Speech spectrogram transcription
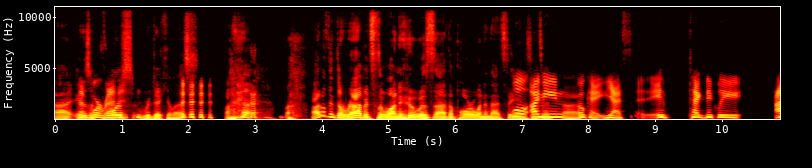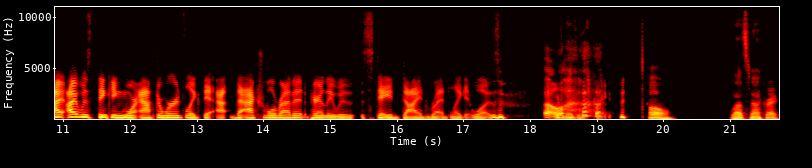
Uh, it That is of poor rabbit. course ridiculous. I don't think the rabbit's the one who was uh, the poor one in that scene. well, I since it, mean, uh, okay, yes, it technically I I was thinking more afterwards like the a- the actual rabbit apparently was stayed dyed red like it was. which Oh. wasn't great. Oh, well, that's not great.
